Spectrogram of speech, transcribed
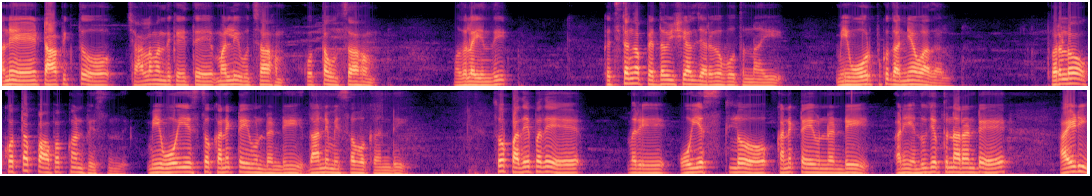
అనే టాపిక్తో చాలామందికి అయితే మళ్ళీ ఉత్సాహం కొత్త ఉత్సాహం మొదలైంది ఖచ్చితంగా పెద్ద విషయాలు జరగబోతున్నాయి. మీ ఓర్పుకు ధన్యవాదాలు. త్వరలో కొత్త పాపప్ కనిపిస్తుంది. మీ ఓఎస్తో కనెక్ట్ అయి ఉండండి దాన్ని మిస్ అవ్వకండి. సో పదే పదే మరి ఓఎస్లో కనెక్ట్ అయి ఉండండి అని ఎందుకు చెప్తున్నారంటే ఐడి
